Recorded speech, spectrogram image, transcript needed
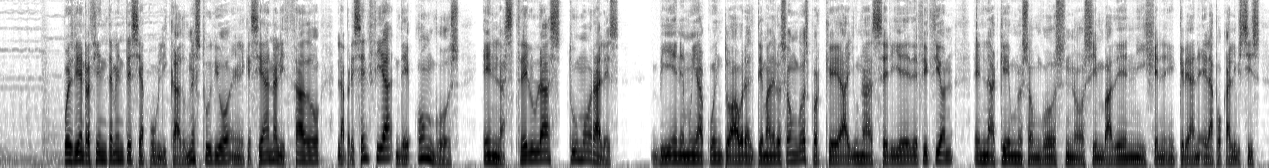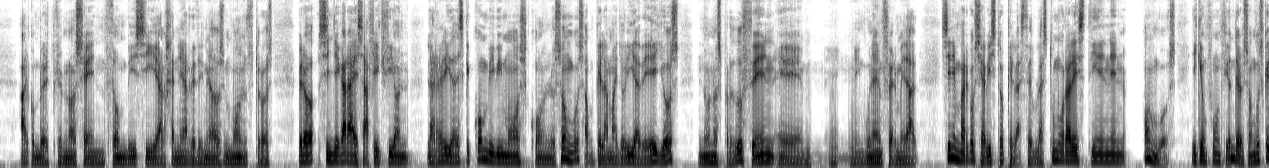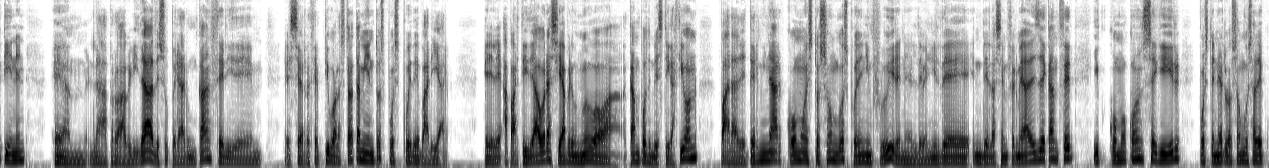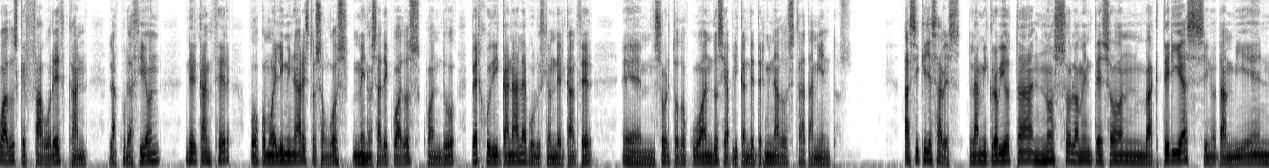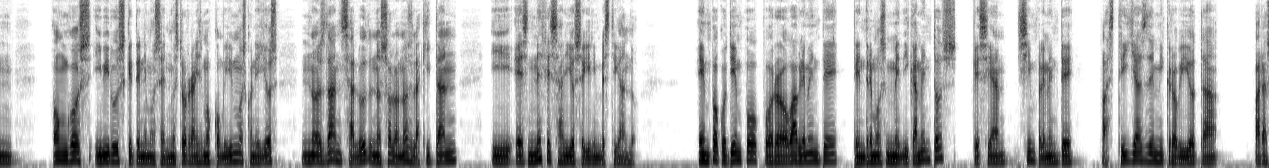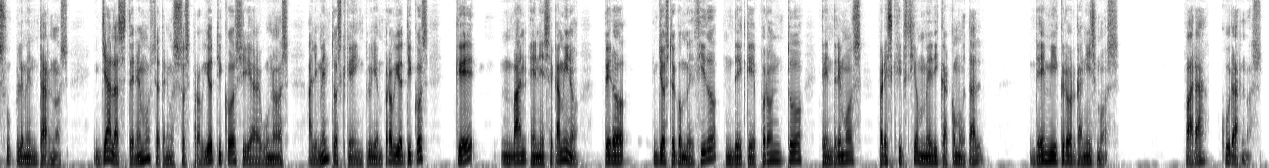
Pues bien, recientemente se ha publicado un estudio en el que se ha analizado la presencia de hongos en las células tumorales. Viene muy a cuento ahora el tema de los hongos porque hay una serie de ficción en la que unos hongos nos invaden y crean el apocalipsis al convertirnos en zombies y al generar determinados monstruos. Pero sin llegar a esa ficción, la realidad es que convivimos con los hongos, aunque la mayoría de ellos no nos producen eh, ninguna enfermedad. Sin embargo, se ha visto que las células tumorales tienen hongos y que en función de los hongos que tienen, em, la probabilidad de superar un cáncer y de eh, ser receptivo a los tratamientos pues puede variar. a partir de ahora se abre un nuevo ah, campo de investigación para determinar cómo estos hongos pueden influir en el devenir de, de las enfermedades de cáncer y cómo conseguir pues tener los hongos adecuados que favorezcan la curación del cáncer o cómo eliminar estos hongos menos adecuados cuando perjudican a la evolución del cáncer, em, sobre todo cuando se aplican determinados tratamientos. Así que ya sabes, la microbiota no solamente son bacterias, sino también hongos y virus que tenemos en nuestro organismo, convivimos con ellos, nos dan salud, no solo nos la quitan, y es necesario seguir investigando. En poco tiempo probablemente tendremos medicamentos que sean simplemente pastillas de microbiota para suplementarnos. Ya las tenemos, ya tenemos esos probióticos y algunos alimentos que incluyen probióticos que van en ese camino, pero yo estoy convencido de que pronto tendremos prescripción médica como tal de microorganismos para curarnos.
